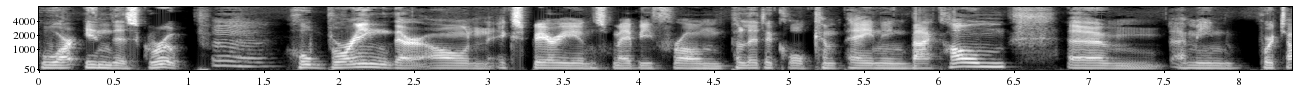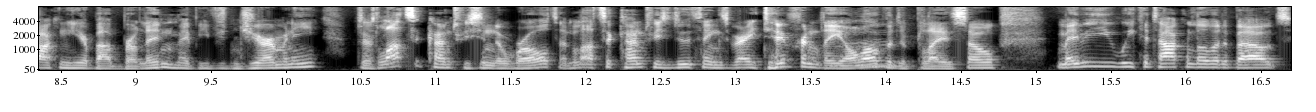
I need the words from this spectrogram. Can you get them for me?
who are in this group mm. who bring their own experience maybe from political campaigning back home um, i mean we're talking here about berlin maybe even germany there's lots of countries in the world and lots of countries do things very differently mm. all over the place so maybe we could talk a little bit about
